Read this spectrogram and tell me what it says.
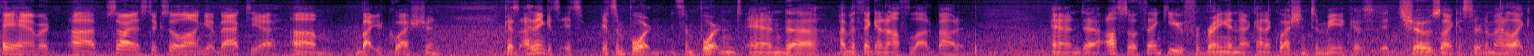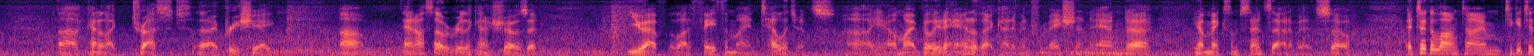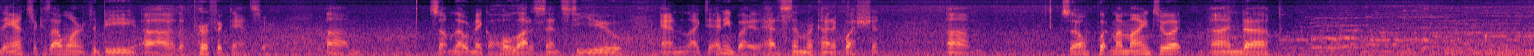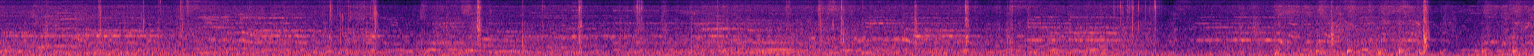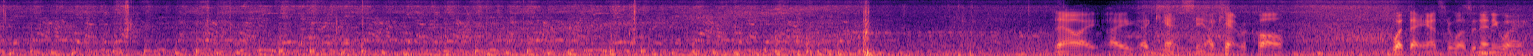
Hey, Hammered. Uh, sorry this took so long to get back to you um, about your question, because I think it's it's it's important. It's important, and uh, I've been thinking an awful lot about it. And uh, also, thank you for bringing that kind of question to me, because it shows like a certain amount of like uh, kind of like trust that I appreciate, um, and also it really kind of shows that you have a lot of faith in my intelligence. Uh, you know, my ability to handle that kind of information, and uh, you know, make some sense out of it. So. It took a long time to get to the answer because I wanted it to be uh, the perfect answer. Um, something that would make a whole lot of sense to you and like to anybody that had a similar kind of question. Um, so put my mind to it and uh, Now I, I, I can't see, I can't recall what that answer was in any way.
